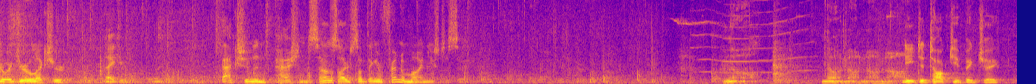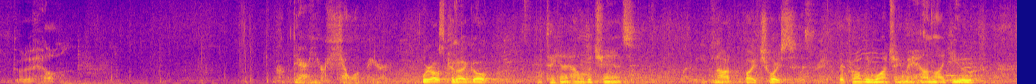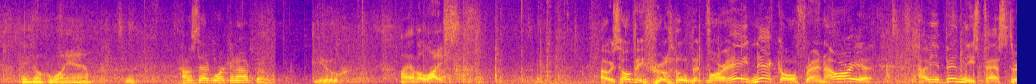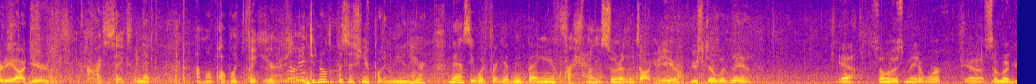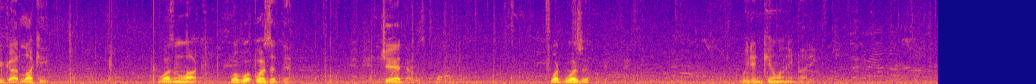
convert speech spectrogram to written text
enjoyed your lecture. Thank you. Action and passion sounds like something a friend of mine used to say. No. No, no, no, no. Need to talk to you, Big J. Go to hell. How dare you show up here? Where else could I go? You're taking a hell of a chance. Not by choice. They're probably watching me, unlike you. They know who I am. How's that working out, though? You. I have a life. I was hoping for a little bit more. Hey, Nick, old friend, how are you? How you been these past 30-odd years? For Christ's sakes, Nick, I'm a public figure. Do you know the position you're putting me in here? Nancy would forgive me banging a freshman sooner than talking to you. You're still with Nan? Yeah, some of us made it work. Yeah, some of you got lucky. It wasn't luck. Well, what was it then? Jed. What was it? We didn't kill anybody.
